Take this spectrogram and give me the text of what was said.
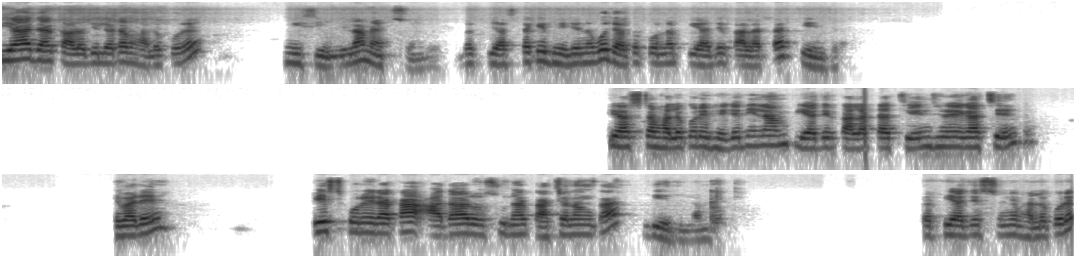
পেঁয়াজ আর কালো জিরাটা ভালো করে মিশিয়ে নিলাম একসঙ্গে। এবার পেঁয়াজটাকে ভেজে নেব যতক্ষণ না পেঁয়াজের কালারটা চেঞ্জ হয়। পেঁয়াজটা ভালো করে ভেজে নিলাম। পেঁয়াজের কালারটা চেঞ্জ হয়ে গেছে। এবারে পেস্ট করে রাখা আদা, রসুন আর কাঁচা লঙ্কা দিয়ে দিলাম। পেঁয়াজের সঙ্গে ভালো করে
